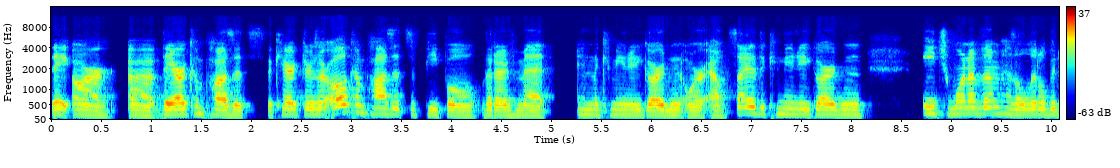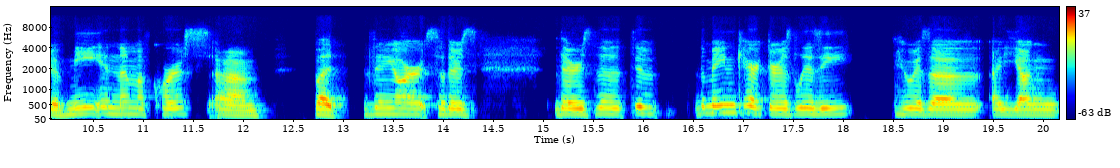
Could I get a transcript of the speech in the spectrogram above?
They are. Uh, they are composites. The characters are all composites of people that I've met in the community garden or outside of the community garden. Each one of them has a little bit of me in them, of course. Um, but they are so there's there's the the the main character is Lizzie, who is a a young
